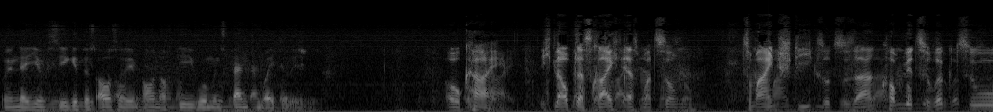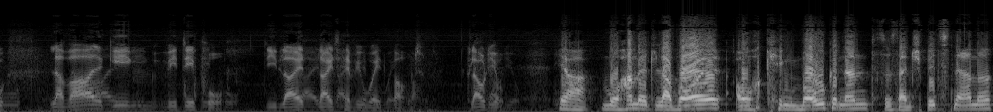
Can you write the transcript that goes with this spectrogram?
und in der UFC gibt es außerdem auch noch die Women's Bantamweight Division. Okay, ich glaube, das reicht erstmal zum, zum Einstieg sozusagen. Kommen wir zurück zu Laval gegen Vedepo, die Light, Light Heavyweight baut. Claudio. Ja, Mohamed Laval, auch King Mo genannt, das ist sein Spitzname,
